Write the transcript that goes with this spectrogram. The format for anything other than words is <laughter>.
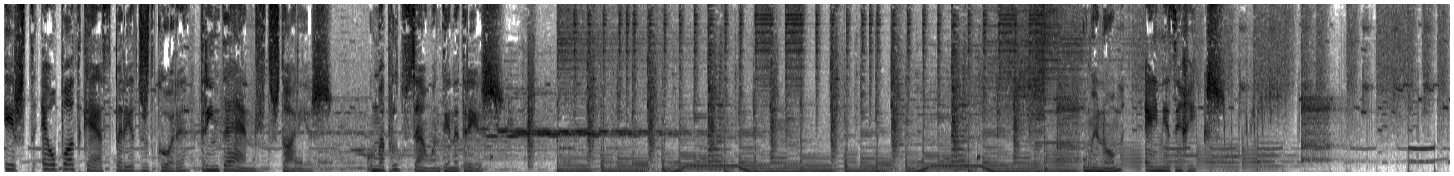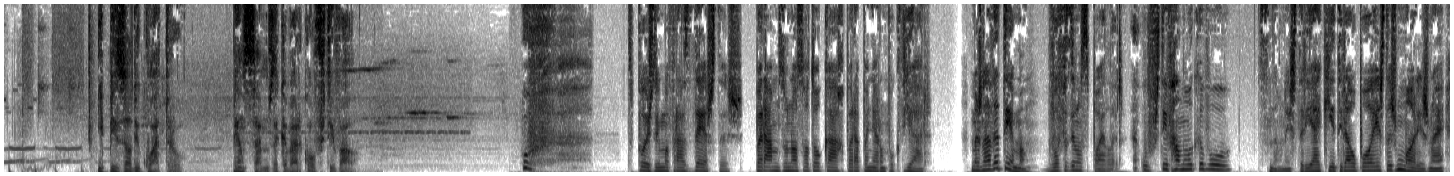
Este é o podcast Paredes de Cora 30 anos de histórias. Uma produção Antena 3. O meu nome é Inês Henriques. Episódio 4. Pensamos acabar com o festival. Uf. Depois de uma frase destas, parámos o nosso autocarro para apanhar um pouco de ar. Mas nada temam, vou fazer um spoiler. O festival não acabou. Senão nem estaria aqui a tirar o pó a estas memórias, não é?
